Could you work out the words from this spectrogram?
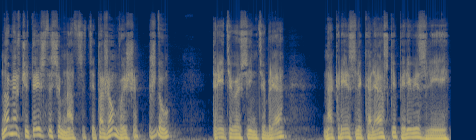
Номер 417, этажом выше. Жду. 3 сентября на кресле коляски перевезли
